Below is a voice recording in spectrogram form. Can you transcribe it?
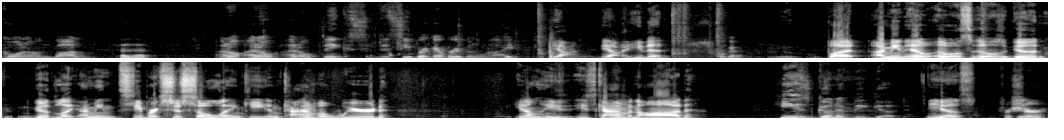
going on bottom. Mhm. I don't. I don't. I don't think did Siebrecht ever even ride. Yeah, yeah, he did. Okay. But I mean, it, it was it was a good good like I mean, Siebrecht's just so lanky and kind of a weird. You know, he he's kind of an odd. He's gonna be good. He is for sure.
